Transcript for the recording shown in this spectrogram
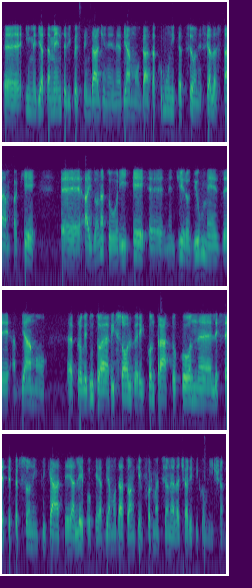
eh, immediatamente di questa indagine ne abbiamo data comunicazione sia alla stampa che eh, ai donatori e eh, nel giro di un mese abbiamo eh, provveduto a risolvere il contratto con eh, le sette persone implicate all'epoca e abbiamo dato anche informazione alla Charity Commission.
